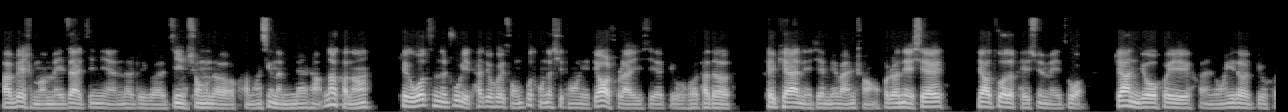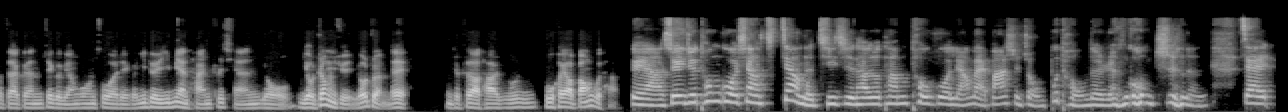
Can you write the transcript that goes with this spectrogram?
他为什么没在今年的这个晋升的可能性的名单上？那可能这个 Watson 的助理他就会从不同的系统里调出来一些，比如说他的 KPI 哪些没完成，或者哪些要做的培训没做。这样你就会很容易的，比如说在跟这个员工做这个一对一面谈之前，有有证据、有准备，你就知道他如如何要帮助他。对啊，所以就通过像这样的机制，他说他们透过两百八十种不同的人工智能，在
